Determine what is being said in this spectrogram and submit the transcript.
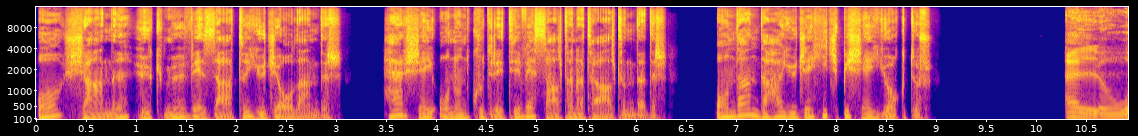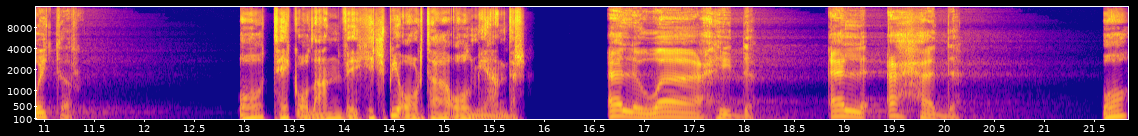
O şanı, hükmü ve zatı yüce olandır. Her şey onun kudreti ve saltanatı altındadır. Ondan daha yüce hiçbir şey yoktur. El-vitr. O tek olan ve hiçbir ortağı olmayandır. El-vahid. El-ehad. O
